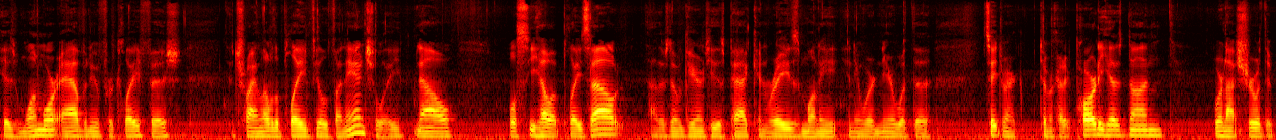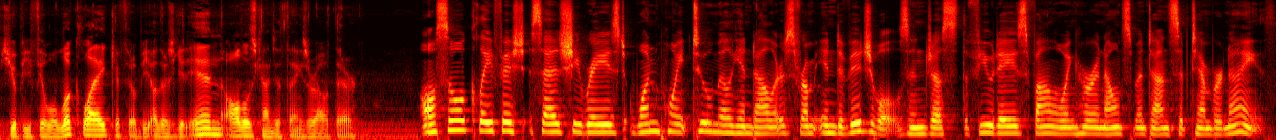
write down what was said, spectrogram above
is one more avenue for Kleefisch to try and level the playing field financially. Now, we'll see how it plays out. Uh, there's no guarantee this PAC can raise money anywhere near what the state Democratic Party has done. We're not sure what the GOP field will look like, if there'll be others get in. All those kinds of things are out there. Also, Kleefisch says she raised $1.2 million from individuals in just the few days following her announcement on September 9th.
